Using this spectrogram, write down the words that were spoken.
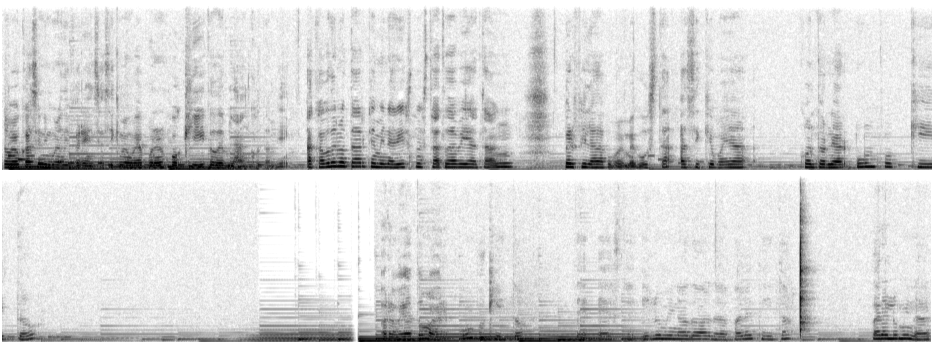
no veo casi ninguna diferencia, así que me voy a poner un poquito de blanco también. Acabo de notar que mi nariz no está todavía tan perfilada como a mí me gusta, así que voy a contornear un poquito. Ahora voy a tomar un poquito de este iluminador de la paletita para iluminar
